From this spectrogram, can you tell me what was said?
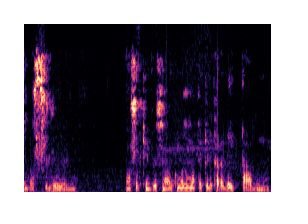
Vacilei ali. Nossa, eu fiquei impressionado como eu não matei aquele cara deitado, mano.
